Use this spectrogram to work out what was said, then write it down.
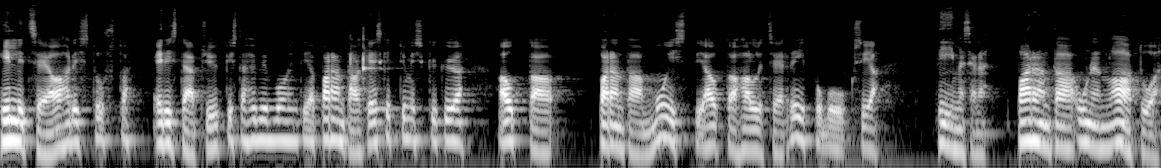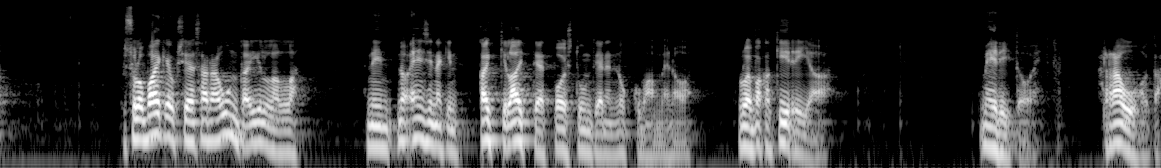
hillitsee ahdistusta, edistää psyykkistä hyvinvointia, parantaa keskittymiskykyä, auttaa parantaa muistia, auttaa hallitsee riippuvuuksia, viimeisenä parantaa unen laatua. Jos sulla on vaikeuksia saada unta illalla, niin no ensinnäkin kaikki laitteet pois tuntien nukkumaan menoa. Lue vaikka kirjaa. Meditoi. Rauhoita.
